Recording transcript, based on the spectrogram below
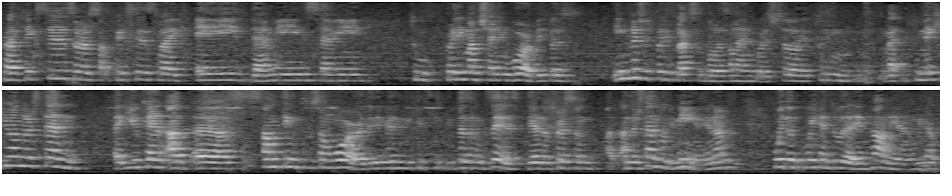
prefixes or suffixes like a, demi, semi to pretty much any word because English is pretty flexible as a language. So to, to make you understand, like you can add uh, something to some word and even if it doesn't exist, the other person understands what you mean. You know, we we can do that in Italian. We have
